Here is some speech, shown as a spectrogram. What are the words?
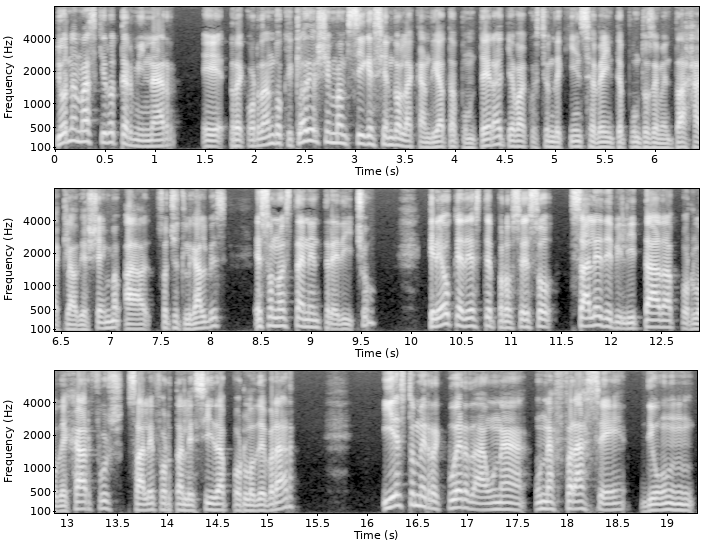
Yo nada más quiero terminar eh, recordando que Claudia Sheinbaum sigue siendo la candidata puntera, lleva cuestión de 15, 20 puntos de ventaja a Claudia Sheinbaum, a Xochitl Galvez. Eso no está en entredicho. Creo que de este proceso sale debilitada por lo de Harfush, sale fortalecida por lo de Brad. Y esto me recuerda a una, una frase de un,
